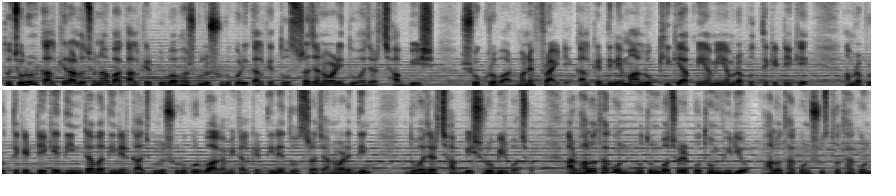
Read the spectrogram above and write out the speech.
তো চলুন কালকের আলোচনা বা কালকের পূর্বাভাসগুলো শুরু করি। কালকে দোসরা জানুয়ারি দু হাজার ছাব্বিশ, শুক্রবার মানে ফ্রাইডে কালকের দিনে মা লক্ষ্মীকে আপনি, আমি, আমরা প্রত্যেকে ডেকে, আমরা প্রত্যেকে ডেকে দিনটা বা দিনের কাজগুলো শুরু করব আগামীকালকের দিনে, দোসরা জানুয়ারির দিন দু হাজার ছাব্বিশ রবির বছর। আর ভালো থাকুন, নতুন বছরের প্রথম ভিডিও। ভালো থাকুন, সুস্থ থাকুন,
